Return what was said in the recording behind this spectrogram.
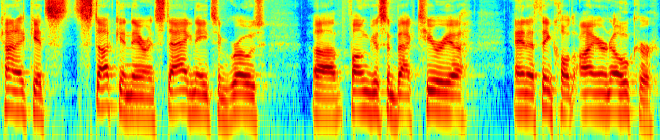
kind of gets stuck in there and stagnates and grows uh, fungus and bacteria and a thing called iron ochre,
